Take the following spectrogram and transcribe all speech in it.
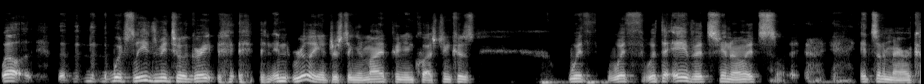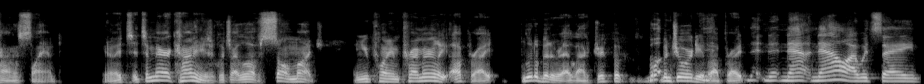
well, th- th- which leads me to a great, and really interesting, in my opinion, question because with with with the Avetts, you know, it's it's an Americana slant. You know, it's it's Americana music, which I love so much. And you're playing primarily upright, a little bit of electric, but well, majority of upright. Now, now I would say,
